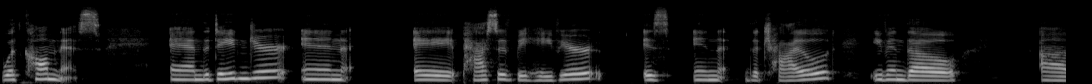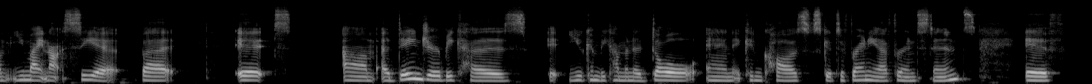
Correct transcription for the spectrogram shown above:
with calmness. And the danger in a passive behavior is in the child, even though um, you might not see it, but it's um, a danger because it, you can become an adult and it can cause schizophrenia, for instance, if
